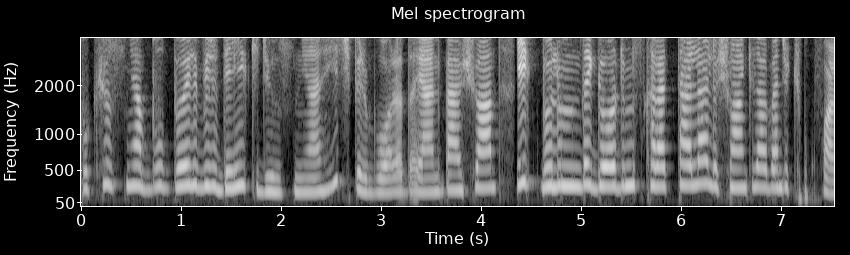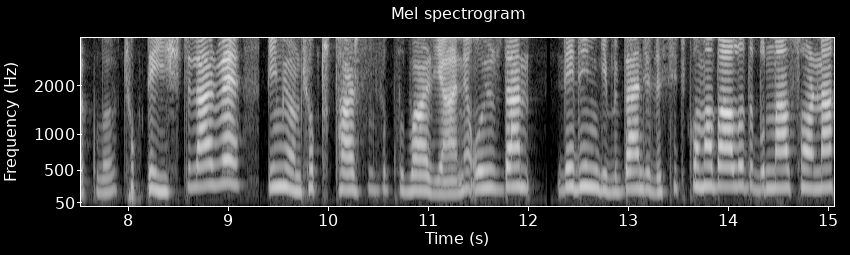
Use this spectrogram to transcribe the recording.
Bakıyorsun ya bu böyle bir değil ki diyorsun yani. Hiçbir bu arada yani ben şu an ilk bölümde gördüğümüz karakterlerle şu ankiler bence çok farklı. Çok değiştiler ve bilmiyorum çok tutarsızlık var yani. O yüzden dediğin gibi bence de sitcom'a bağladı. Bundan sonra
